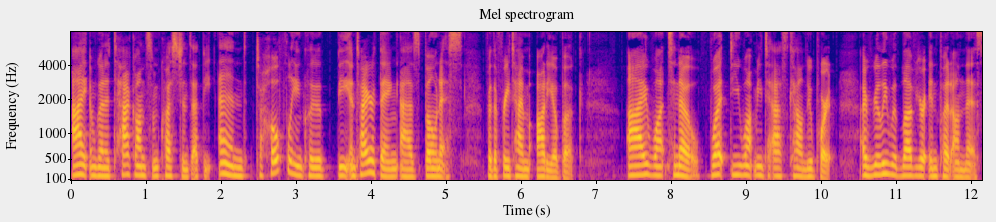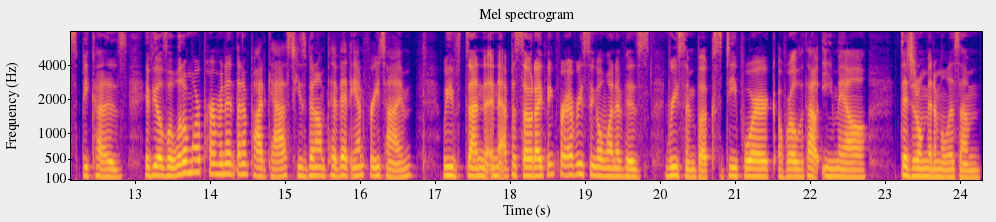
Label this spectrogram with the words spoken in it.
I am going to tack on some questions at the end to hopefully include the entire thing as bonus for the Free Time audiobook. I want to know what do you want me to ask Cal Newport? I really would love your input on this because it feels a little more permanent than a podcast. He's been on Pivot and Free Time. We've done an episode, I think, for every single one of his recent books Deep Work, A World Without Email, Digital Minimalism.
